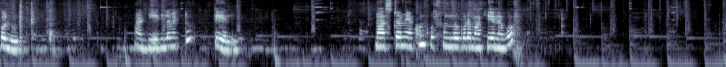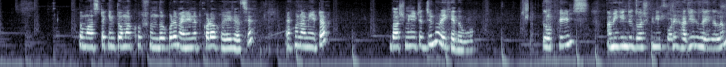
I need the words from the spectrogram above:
হলুদ। আর দিয়ে দিলাম একটু তেল। মাছটা আমি এখন খুব সুন্দর করে মাখিয়ে নেব। তো মাছটা কিন্তু আমার খুব সুন্দর করে ম্যারিনেট করা হয়ে গেছে। এখন আমি এটা দশ মিনিটের জন্য রেখে দেবো। তো ফ্রেন্ডস আমি কিন্তু দশ মিনিট পরে হাজির হয়ে গেলাম।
